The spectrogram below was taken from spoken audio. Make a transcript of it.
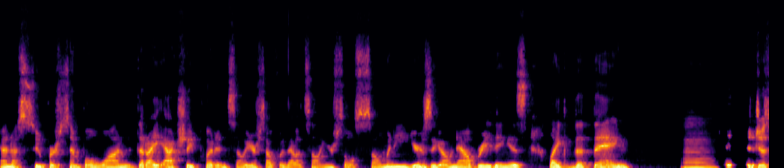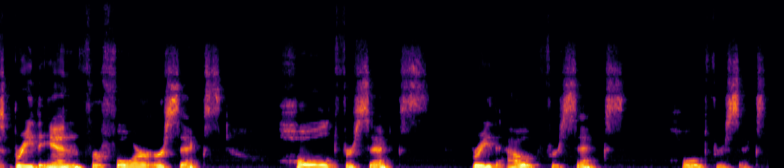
And a super simple one that I actually put in Sell Yourself Without Selling Your Soul so many years ago. Now breathing is like the thing. Mm. To just breathe in for four or six, hold for six, breathe out for six, hold for six.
